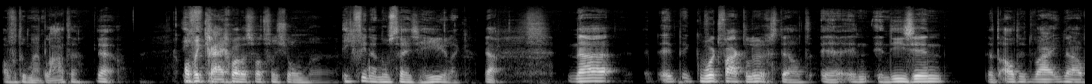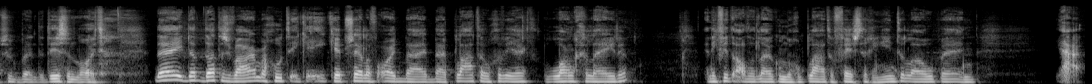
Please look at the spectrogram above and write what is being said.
af en toe mijn platen. Ja. Of ik krijg wel eens wat van John. Ik vind dat nog steeds heerlijk. ja. Nou, ik, ik word vaak teleurgesteld. in, in die zin dat altijd waar ik naar op zoek ben, dat is er nooit. Nee, dat, dat is waar. Maar goed, ik, ik heb zelf ooit bij, bij Plato gewerkt, lang geleden. En ik vind het altijd leuk om nog een Plato-vestiging in te lopen. En ja,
